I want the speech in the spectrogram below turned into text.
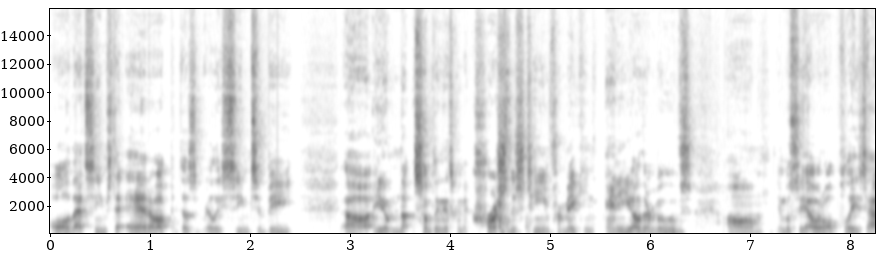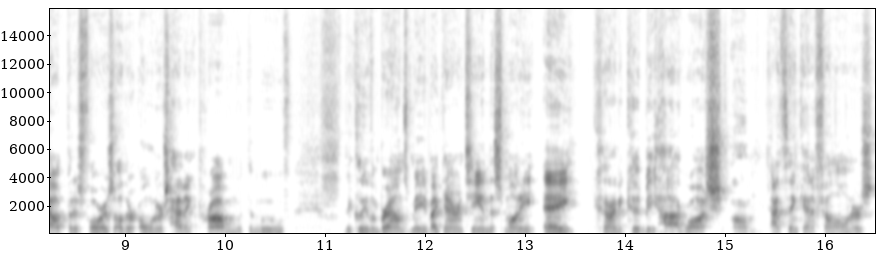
All that seems to add up. It doesn't really seem to be uh, you know, something that's going to crush this team from making any other moves. Um, and we'll see how it all plays out. But as far as other owners having a problem with the move the Cleveland Browns made by guaranteeing this money, A, kind of could be hogwash. Um, I think NFL owners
